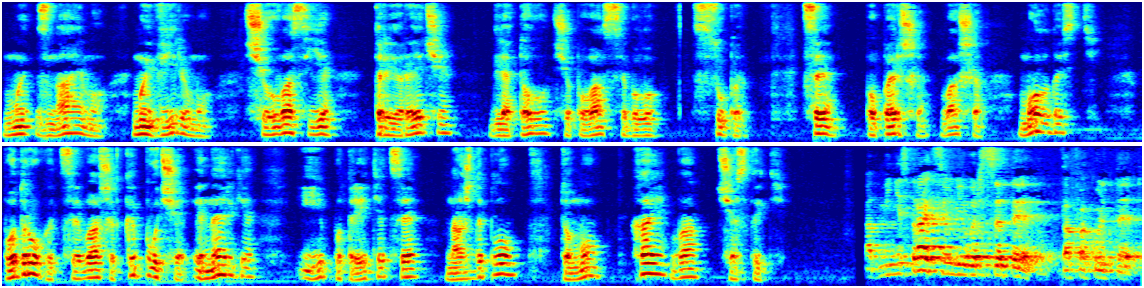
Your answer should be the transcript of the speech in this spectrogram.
ми знаємо, ми віримо, що у вас є три речі для того, щоб у вас все було супер. Це, по-перше, ваша молодость, по-друге, це ваша кипуча енергія, і по-третє, це наш диплом. Тому хай вам щастить. Адміністрація університету та факультету,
